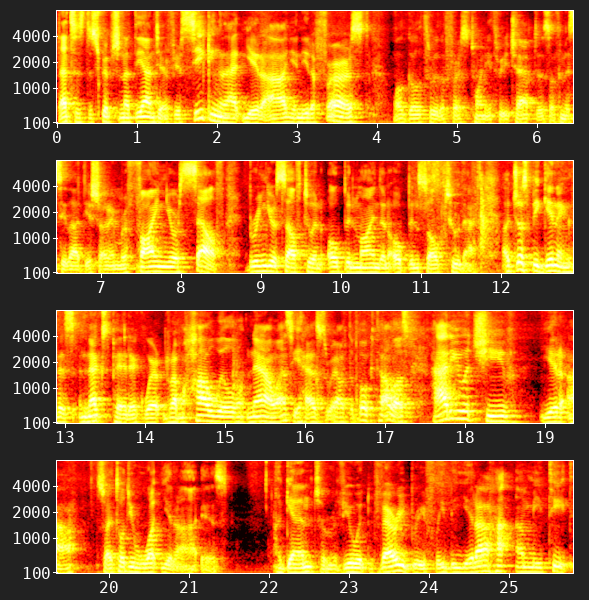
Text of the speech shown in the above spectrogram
That's his description at the end here. If you're seeking that yirah, you need to first We'll go through the first 23 chapters of Mesilat Yesharim. Refine yourself. Bring yourself to an open mind and open soul to that. Uh, just beginning this next Perek, where Ramchal will now, as he has throughout the book, tell us how do you achieve Yir'ah. So I told you what Yir'ah is. Again, to review it very briefly, the Yirah Ha'amitit,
